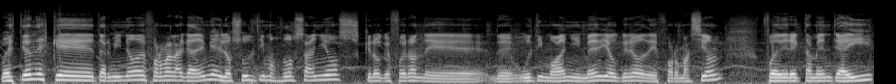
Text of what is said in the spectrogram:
cuestión es que terminó de formar la academia y los últimos dos años, creo que fueron de, de último año y medio, creo, de formación, fue directamente ahí.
